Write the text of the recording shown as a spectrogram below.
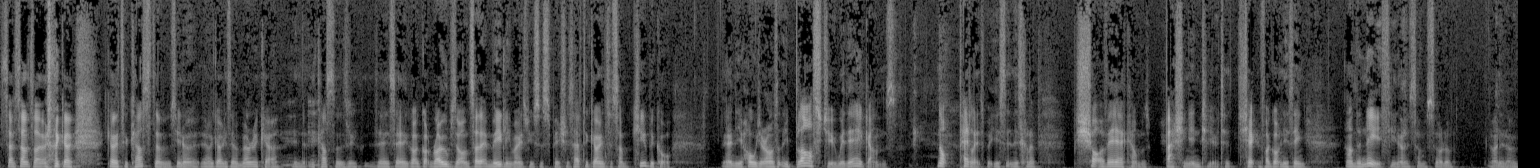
so sometimes I go go to customs, you know, I go to America mm-hmm. in the, the customs, they say I've got, got, robes on, so that immediately makes me suspicious. I have to go into some cubicle, and you hold your arms, and they blast you with air guns, not pellets, but you see this kind of shot of air comes bashing into you to check if I got anything underneath, you know, some sort of, I don't know,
